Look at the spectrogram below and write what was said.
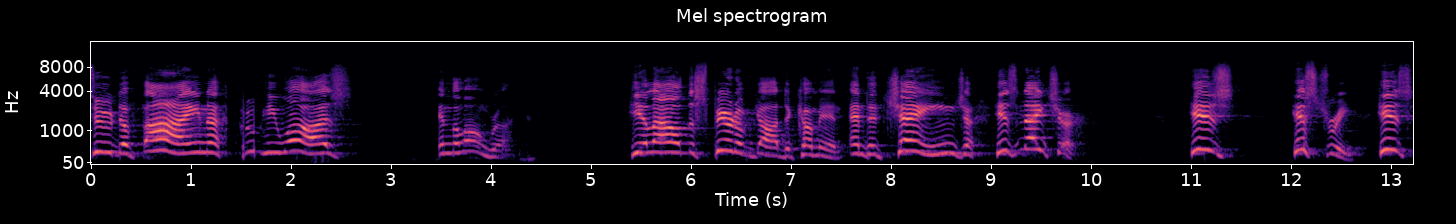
to define who he was in the long run. He allowed the Spirit of God to come in and to change his nature. His history, his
